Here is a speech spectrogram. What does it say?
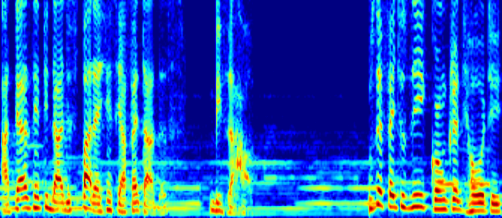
até as entidades parecem ser afetadas. Bizarro. Os efeitos de Concrete Heart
